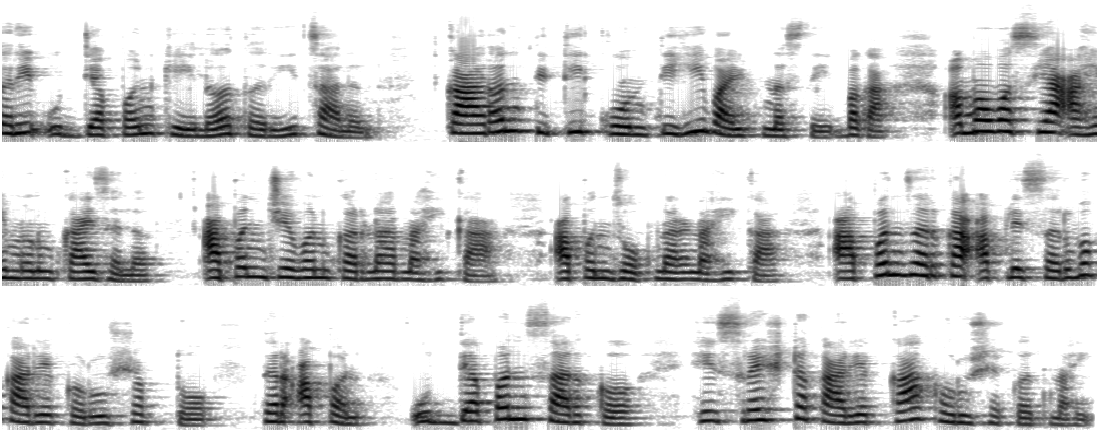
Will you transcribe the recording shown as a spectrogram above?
तरी उद्यापन केलं तरी चालेल. कारण तिथी कोणतीही वाईट नसते. बघा अमावस्या आहे म्हणून काय झालं? आपण जेवण करणार नाही का? आपण झोपणार नाही का? आपण जर का आपले सर्व कार्य करू शकतो तर आपण उद्यापनसारखं हे श्रेष्ठ कार्य का करू शकत नाही?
